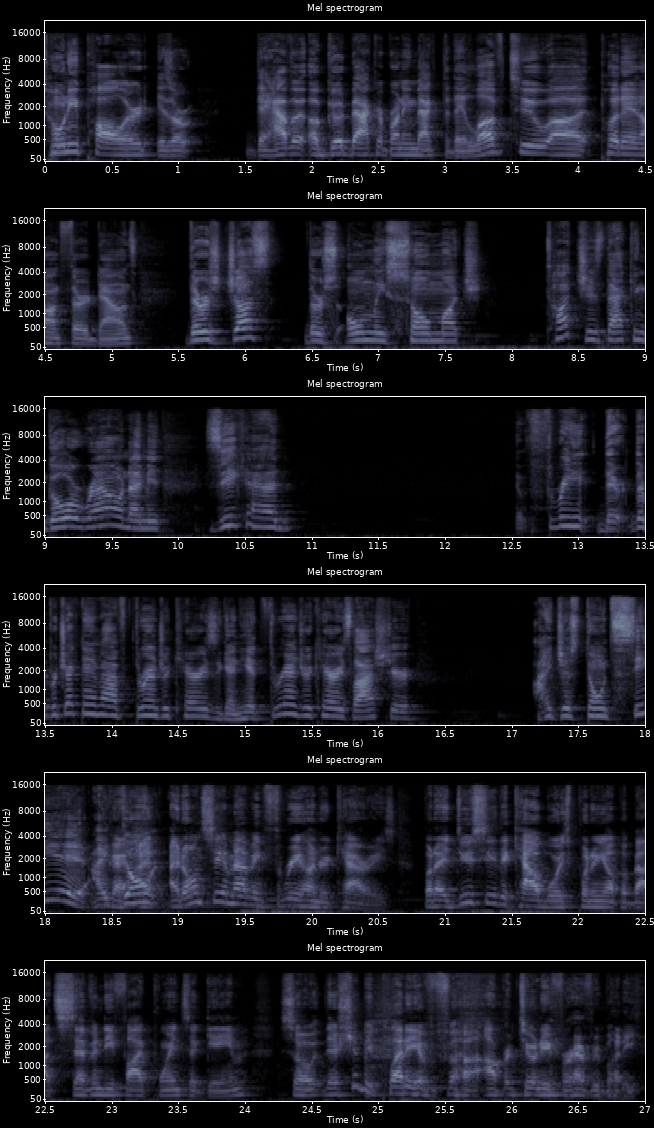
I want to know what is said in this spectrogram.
Tony Pollard is a. They have a, a good backup running back that they love to uh, put in on third downs. There's just there's only so much touches that can go around. I mean, Zeke had three. They're they're projecting him to have 300 carries again. He had 300 carries last year. I just don't see it. I Okay, don't. I, I don't see him having 300 carries, but I do see the Cowboys putting up about 75 points a game. So there should be plenty of uh, opportunity for everybody.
